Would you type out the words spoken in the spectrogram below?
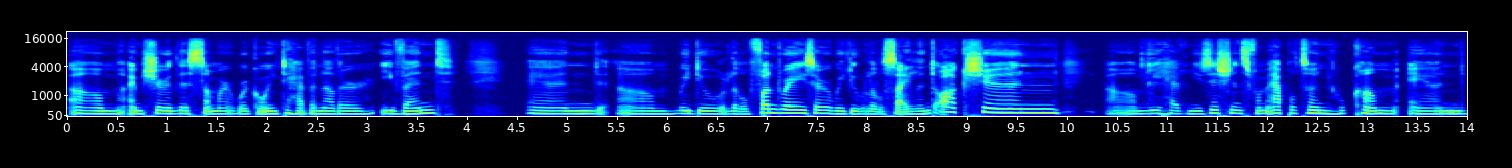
um, I'm sure this summer we're going to have another event and um, we do a little fundraiser. We do a little silent auction. Um, we have musicians from Appleton who come and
